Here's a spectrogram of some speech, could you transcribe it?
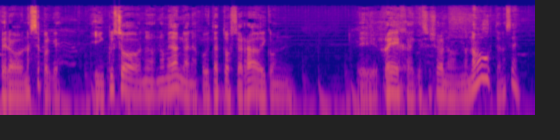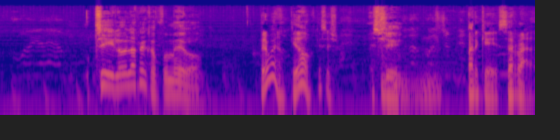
Pero no sé por qué. Incluso no, no me dan ganas, porque está todo cerrado ahí con eh, reja y qué sé yo. No, no, no me gusta, no sé. Sí, lo de las rejas fue medio. Pero bueno, quedó, qué sé yo. Es un Sí. parque cerrado.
